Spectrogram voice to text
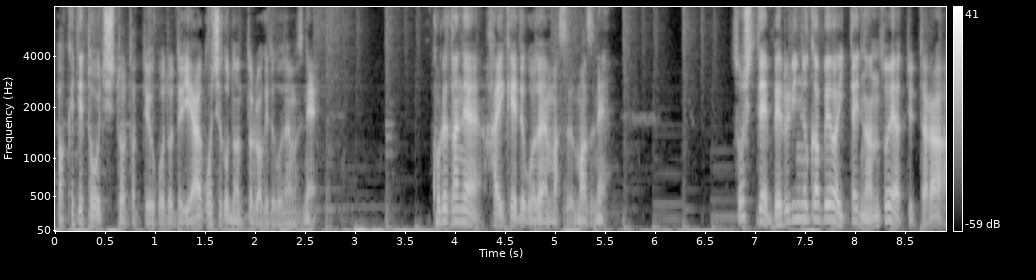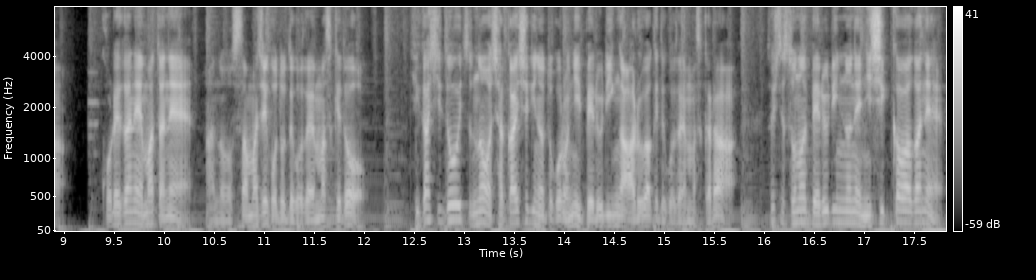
分けて統治しとったということで、ややこしいことになってるわけでございますね。これがね、背景でございます。まずね。そして、ベルリンの壁は一体何ぞやって言ったら、これがね、またね、あの、凄まじいことでございますけど、東ドイツの社会主義のところにベルリンがあるわけでございますから、そしてそのベルリンのね、西側がね、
